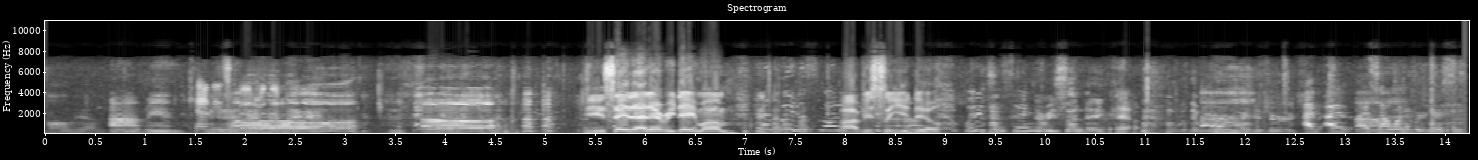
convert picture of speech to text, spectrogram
Amen. Amen. Candy's better than her. Oh. Oh. Do you say that every day, Mom? Obviously you do. What did she say? Every Sunday Yeah. that we were going to oh. church. I, I, I saw one of her nurses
